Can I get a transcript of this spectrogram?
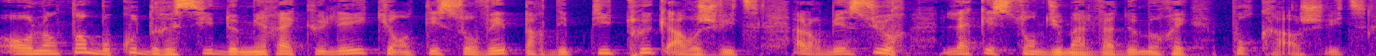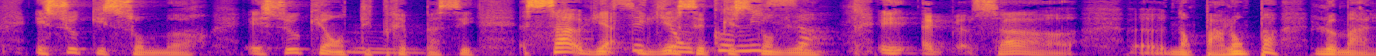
On entend beaucoup de récits de miraculés qui ont été sauvés par des petits trucs à Auschwitz. Alors bien sûr, la question du mal va demeurer pour Auschwitz? Et ceux qui sont morts et ceux qui ont été hmm. trépassés. Ça, il y a, il y a cette question du mal. Et, eh ça, euh, n'en parlons pas. Le mal,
